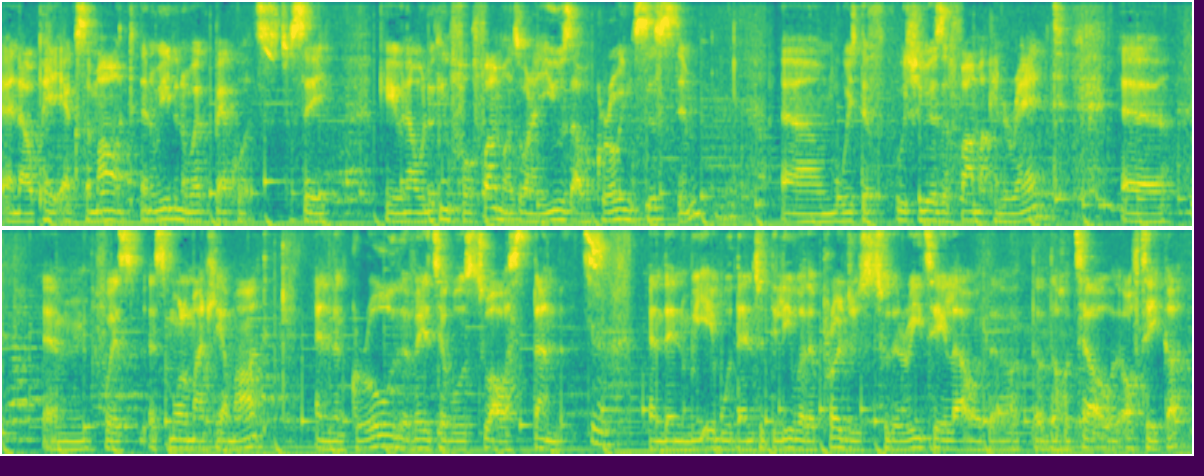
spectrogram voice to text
and i'll pay x amount then we're going to work backwards to say okay now we're looking for farmers who want to use our growing system um, which the which you as a farmer can rent uh, um, for a, a, small monthly amount and then grow the vegetables to our standards mm. and then be able then to deliver the produce to the retailer or the, the, the hotel or the off taker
